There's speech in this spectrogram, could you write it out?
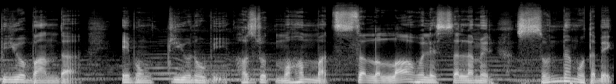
প্রিয় বান্দা এবং প্রিয় নবী হজরত মোহাম্মদ সাল্লাহ সাল্লামের সন্না মোতাবেক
